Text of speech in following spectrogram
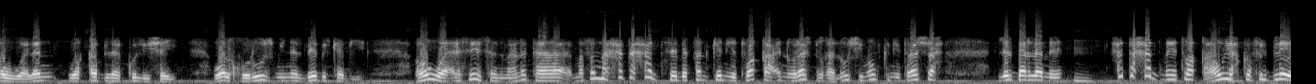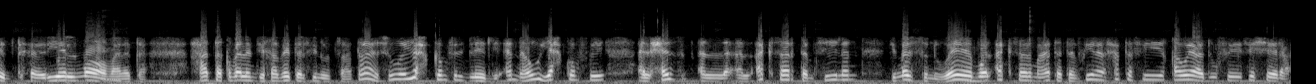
أولا وقبل كل شيء والخروج من الباب الكبير. هو أساسا معناتها ما ثم حتى حد سابقا كان يتوقع إنه راشد الغنوشي ممكن يترشح للبرلمان. حتى حد ما يتوقع. هو يحكم في البلاد ريال ما معناتها. حتى قبل انتخابات 2019 هو يحكم في البلاد لأنه يحكم في الحزب الأكثر تمثيلا في مجلس النواب والأكثر معناتها تمثيلا حتى في قواعده في في الشارع.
